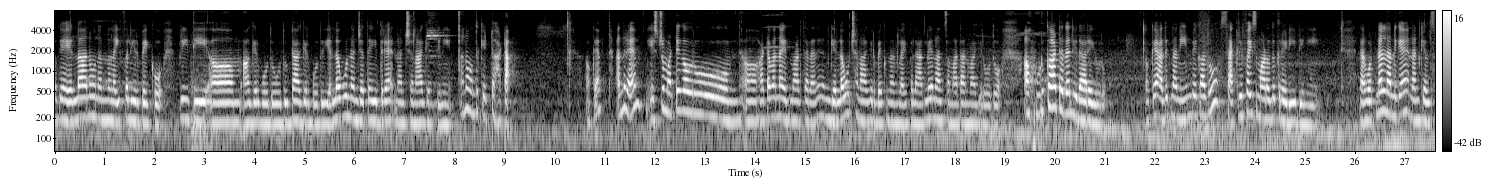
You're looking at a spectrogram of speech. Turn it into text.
ಓಕೆ, ಎಲ್ಲನೂ ನನ್ನ ಲೈಫಲ್ಲಿ ಇರಬೇಕು. ಪ್ರೀತಿ ಆಗಿರ್ಬೋದು, ದುಡ್ಡಾಗಿರ್ಬೋದು, ಎಲ್ಲವೂ ನನ್ನ ಜೊತೆ ಇದ್ದರೆ ನಾನು ಚೆನ್ನಾಗಿರ್ತೀನಿ ಅನ್ನೋ ಒಂದು ಕೆಟ್ಟ ಹಠ. ಓಕೆ? ಅಂದರೆ ಎಷ್ಟು ಮಟ್ಟಿಗೆ ಅವರು ಹಠವನ್ನು ಇದು ಮಾಡ್ತಾರೆ ಅಂದರೆ ನನಗೆಲ್ಲವೂ ಚೆನ್ನಾಗಿರಬೇಕು ನನ್ನ ಲೈಫಲ್ಲಿ, ಆಗಲೇ ನಾನು ಸಮಾಧಾನವಾಗಿರೋದು. ಆ ಹುಡುಕಾಟದಲ್ಲಿದ್ದಾರೆ ಇವರು. ಓಕೆ ಅದಕ್ಕೆ ನಾನು ಏನು ಬೇಕಾದರೂ ಸ್ಯಾಕ್ರಿಫೈಸ್ ಮಾಡೋದಕ್ಕೆ ರೆಡಿ ಇದ್ದೀನಿ. ನಾನು ಒಟ್ಟಿನಲ್ಲಿ ನನಗೆ ನನ್ನ ಕೆಲಸ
